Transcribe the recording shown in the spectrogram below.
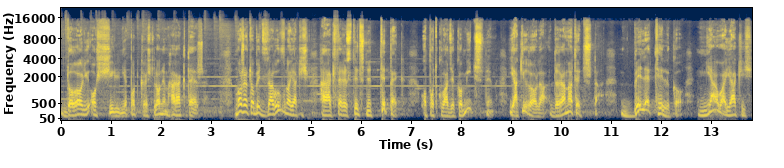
do roli o silnie podkreślonym charakterze. Może to być zarówno jakiś charakterystyczny typek o podkładzie komicznym, jak i rola dramatyczna. Byle tylko miała jakiś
